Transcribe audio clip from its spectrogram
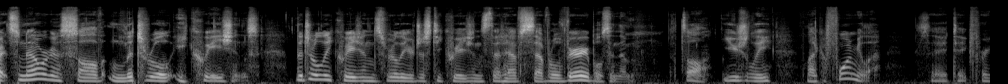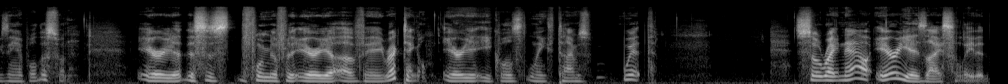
Alright, so now we're going to solve literal equations. Literal equations really are just equations that have several variables in them. That's all. Usually like a formula. Say, take for example this one. Area, this is the formula for the area of a rectangle. Area equals length times width. So right now area is isolated,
